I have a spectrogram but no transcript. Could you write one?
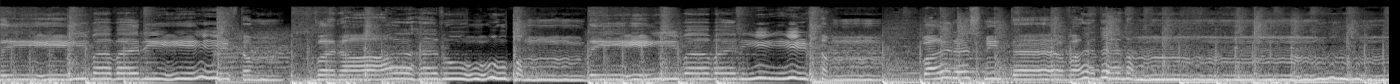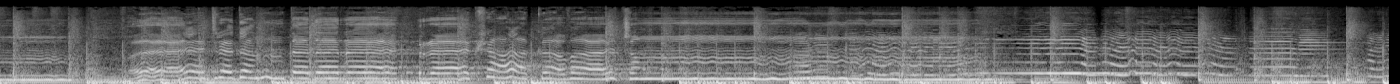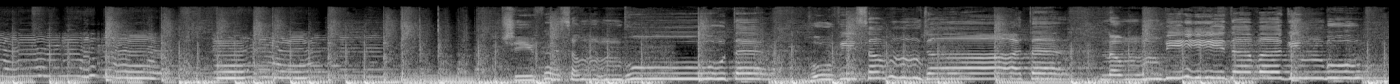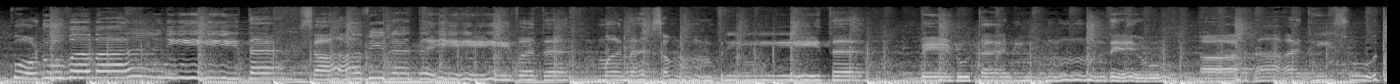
देववरीष्टं वराहरूपं देववरीष्टं परस्मितवदनं वज्रदन्तदरक्षाकवचम् शिवसम्भूत भुवि सञ्जात नम्बीदवगिम्बु कोडुववनीत ಸಾವಿರದೈವದ ಮನಸಂಪ್ರೀತ ಬೇಡುತ್ತ ನಿಂದೆವು ಆರಾಧಿಸುತ್ತ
